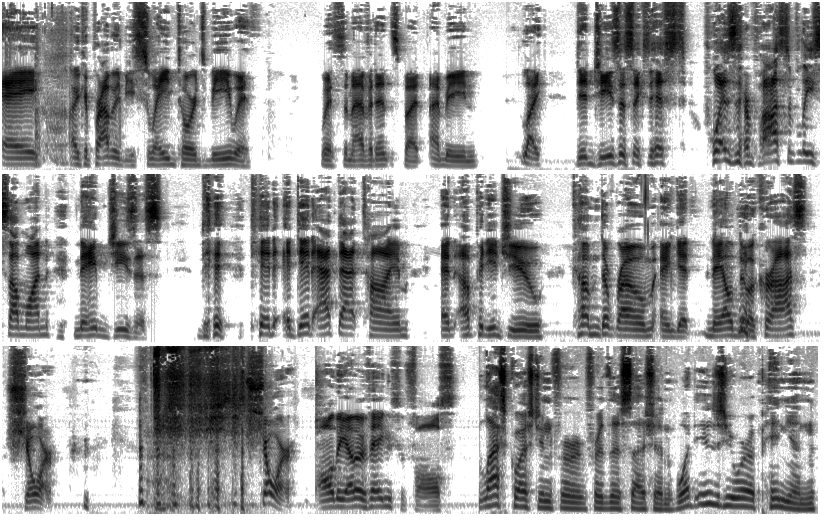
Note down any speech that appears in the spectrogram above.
A. I could probably be swayed towards B with with some evidence, but I mean, like, did Jesus exist? Was there possibly someone named Jesus? Did did did at that time an uppity Jew come to Rome and get nailed to a cross? Sure. sure. All the other things false. Last question for, for this session. What is your opinion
